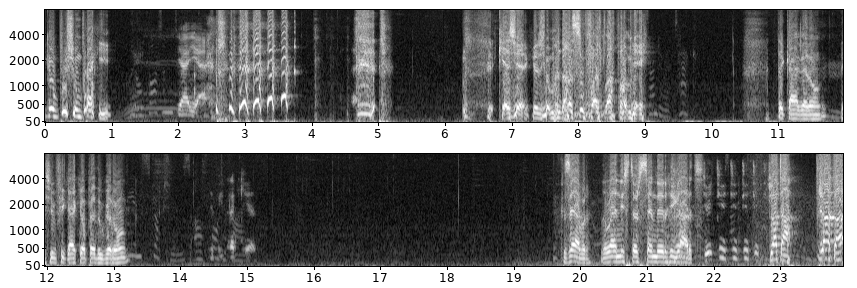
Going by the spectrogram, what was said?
que eu puxo um para aqui. Ya, ya. Queres ver? Queres ver eu mandar o suporte lá para o meio? Da cá, Garong. Deixa-me ficar aqui ao pé do are David, tá quieto. Casebre, The Lannister sender tchu. Já está! Já está!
